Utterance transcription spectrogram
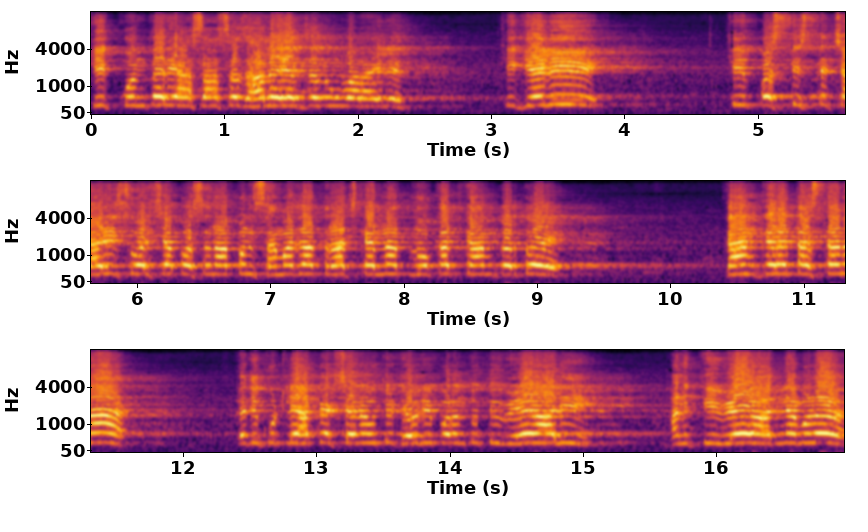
की कोणतरी असं असं झालं एक जण उभा राहिलेत की गेली ती पस्तीस ते चाळीस वर्षापासून आपण समाजात राजकारणात लोकात काम करतोय. काम करत असताना कधी कुठली अपेक्षा नव्हती ठेवली परंतु ती वेळ आली. आणि ती वेळ आल्यामुळं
